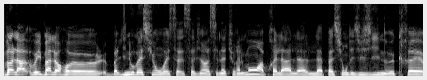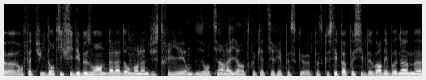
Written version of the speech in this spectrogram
Voilà, oui, bah alors euh, bah, l'innovation, ouais, ça, ça vient assez naturellement. Après, la, la, la passion des usines euh, crée, euh, en fait, tu identifies des besoins en te baladant dans l'industrie et en te disant tiens là il y a un truc à tirer parce que parce que c'est pas possible de voir des bonhommes euh,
